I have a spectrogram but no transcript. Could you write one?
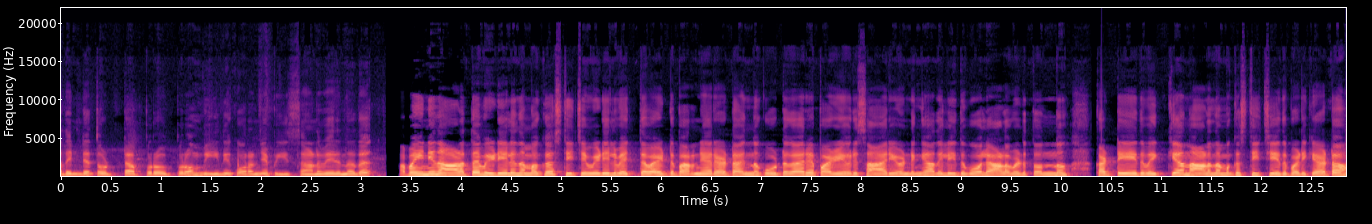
അതിന്റെ തൊട്ടപ്പുറം ഇപ്പുറവും വീതി കുറഞ്ഞ പീസാണ് വരുന്നത്. അപ്പോൾ ഇനി നാളത്തെ വീഡിയോയിൽ നമുക്ക് സ്റ്റിച്ചിങ് വീഡിയോയിൽ വ്യക്തമായിട്ട് പറഞ്ഞു തരാം കേട്ടോ. ഇന്ന് കൂട്ടുകാർ പഴയ ഒരു സാരി ഉണ്ടെങ്കിൽ അതിൽ ഇതുപോലെ അളവെടുത്തൊന്ന് കട്ട് ചെയ്ത് വെക്കുക. നാളെ നമുക്ക് സ്റ്റിച്ച് ചെയ്ത് പഠിക്കാം കേട്ടോ.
